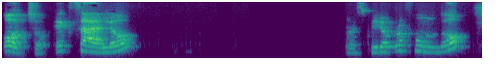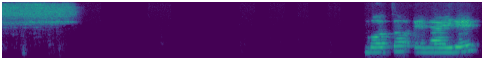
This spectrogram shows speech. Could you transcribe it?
8. Exhalo. Respiro profundo. Boto el aire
